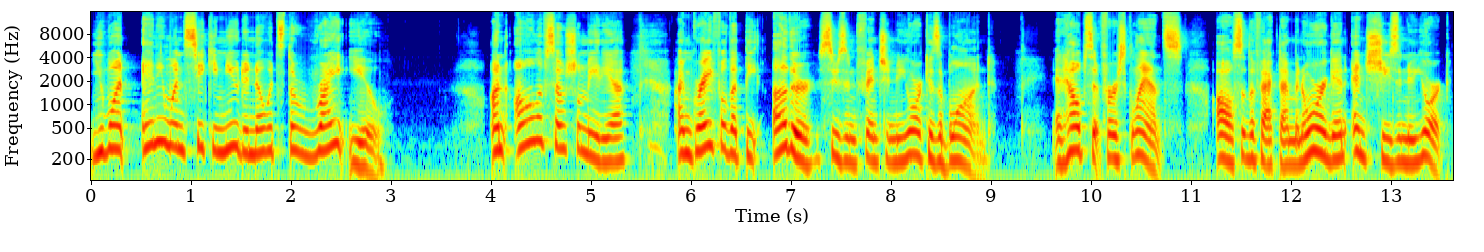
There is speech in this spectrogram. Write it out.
You want anyone seeking you to know it's the right you. On all of social media, I'm grateful that the other Susan Finch in New York is a blonde. It helps at first glance. Also, the fact I'm in Oregon and she's in New York.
